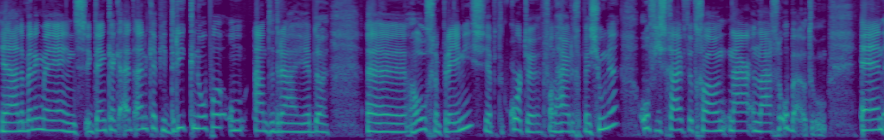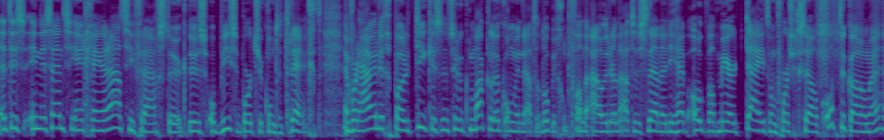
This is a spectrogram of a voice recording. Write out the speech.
Ja, daar ben ik mee eens. Ik denk, kijk, uiteindelijk heb je drie knoppen om aan te draaien. Je hebt de uh, hogere premies, je hebt de korte van huidige pensioenen, of je schuift het gewoon naar een lagere opbouw toe. En het is in essentie een generatievraagstuk. Dus op wie bordje komt het terecht? En voor de huidige politiek is het natuurlijk makkelijk om inderdaad de lobbygroep van de ouderen, laten we stellen, die hebben ook wat meer tijd om voor zichzelf op te komen,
